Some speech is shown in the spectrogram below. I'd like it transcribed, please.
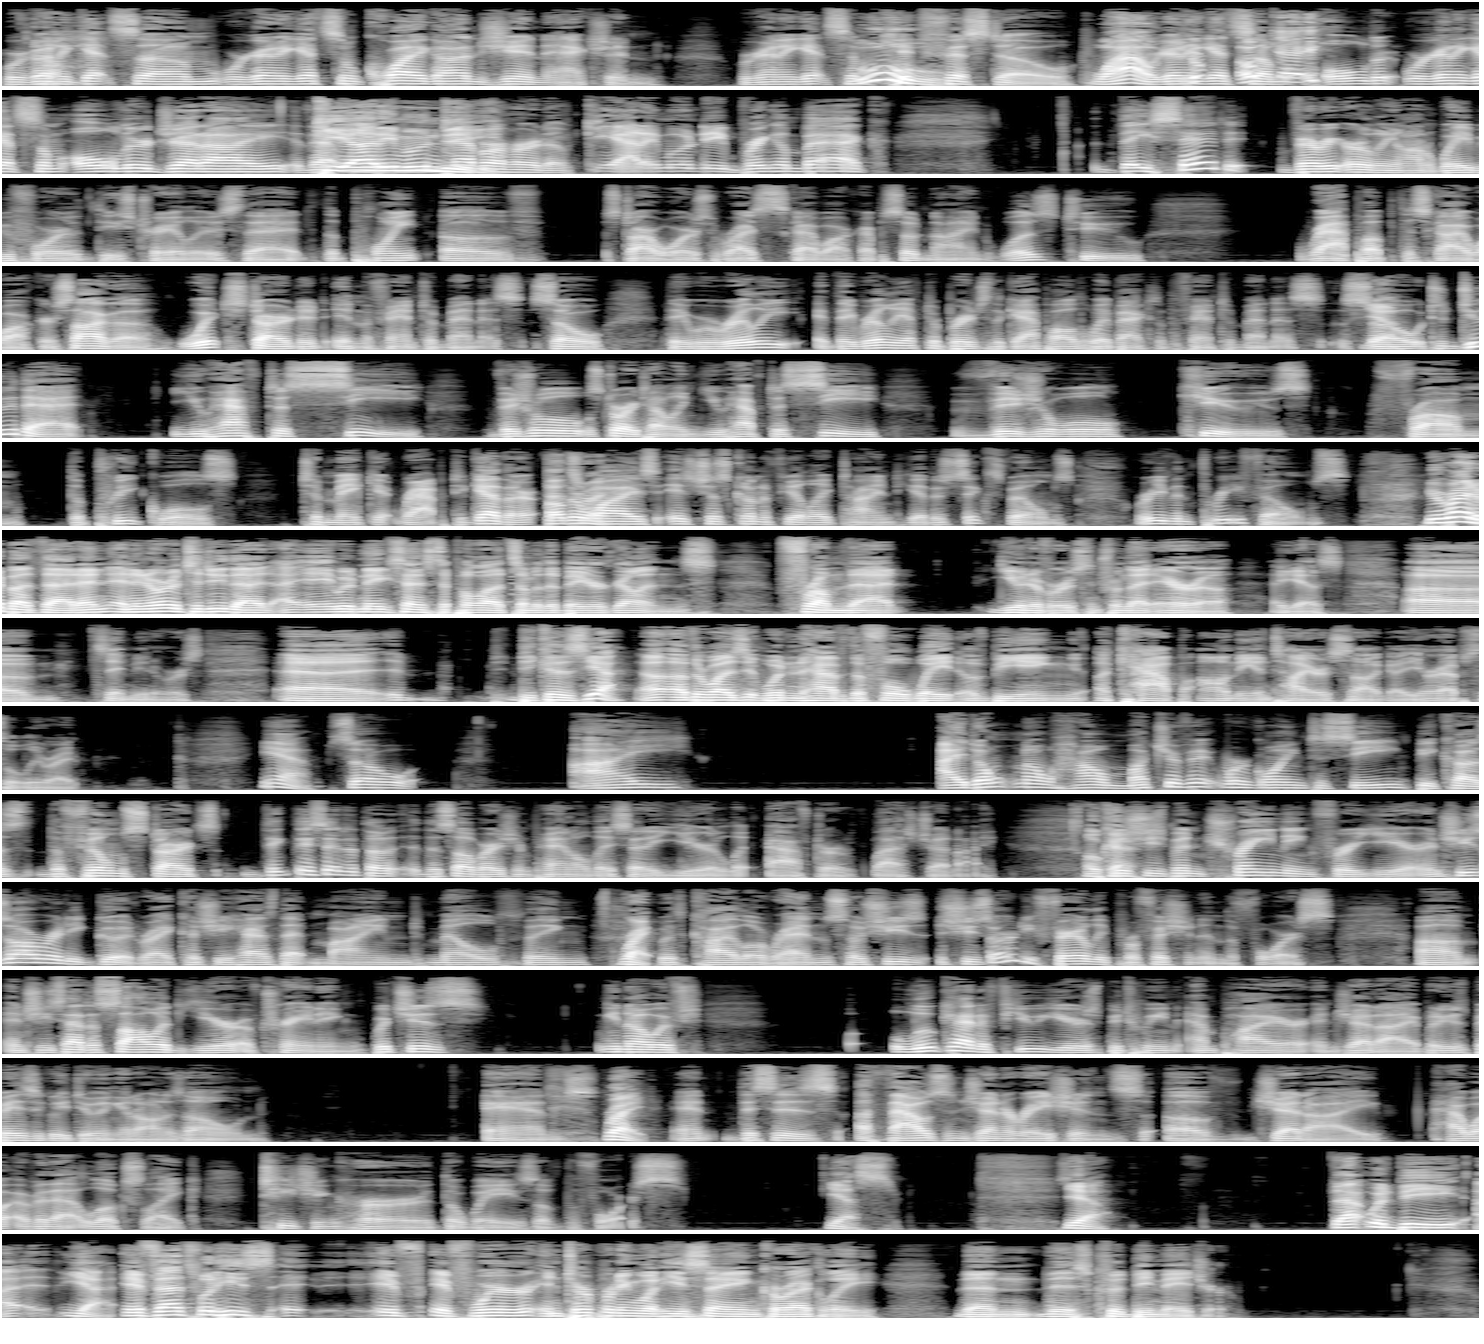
We're gonna Oh. get some. We're gonna get some Qui Gon Jinn action. We're gonna get some Ooh. Kit Fisto. Wow, We're gonna get some okay. older. We're gonna get some older Jedi that we've Mundi. never heard of. Ki-Adi-Mundi, bring him back. They said very early on, way before these trailers, that the point of Star Wars: Rise of Skywalker Episode Nine was to wrap up the Skywalker saga, which started in the Phantom Menace. So they were really they really have to bridge the gap all the way back to the Phantom Menace. So to do that, you have to see visual storytelling. You have to see visual cues from the prequels to make it wrap together. That's right. Otherwise, it's just going to feel like tying together six films or even three films. You're right about that, and and in order to do that, it would make sense to pull out some of the bigger guns Mm-hmm. from that universe and from that era. I guess um, same universe, uh, because yeah, otherwise it wouldn't have the full weight of being a cap on the entire saga. You're absolutely right. Yeah. So I I don't know how much of it we're going to see because the film starts I think they said at the the celebration panel they said a year after Last Jedi. Okay, So she's been training for a year and she's already good, right? Cuz she has that mind meld thing right. with Kylo Ren. So she's she's already fairly proficient in the Force. Um and she's had a solid year of training, which is you know, if Luke had a few years between Empire and Jedi, but he was basically doing it on his own. And Right. and this is a thousand generations of Jedi, however that looks like, teaching her the ways of the Force. Yes. Yeah. That would be uh, yeah, if that's what he's if if we're interpreting what he's saying correctly, then this could be major.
